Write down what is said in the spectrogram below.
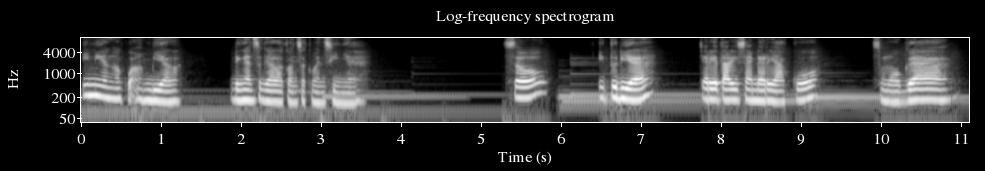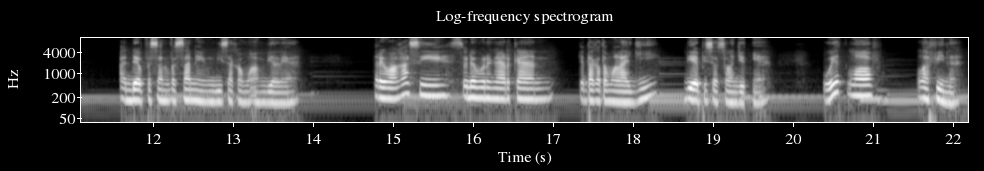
ini yang aku ambil dengan segala konsekuensinya. So, itu dia cerita resign dari aku. Semoga ada pesan-pesan yang bisa kamu ambil ya. Terima kasih sudah mendengarkan. Kita ketemu lagi di episode selanjutnya. With love, Lavina.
